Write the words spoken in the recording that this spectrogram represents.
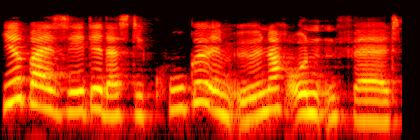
Hierbei seht ihr, dass die Kugel im Öl nach unten fällt.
